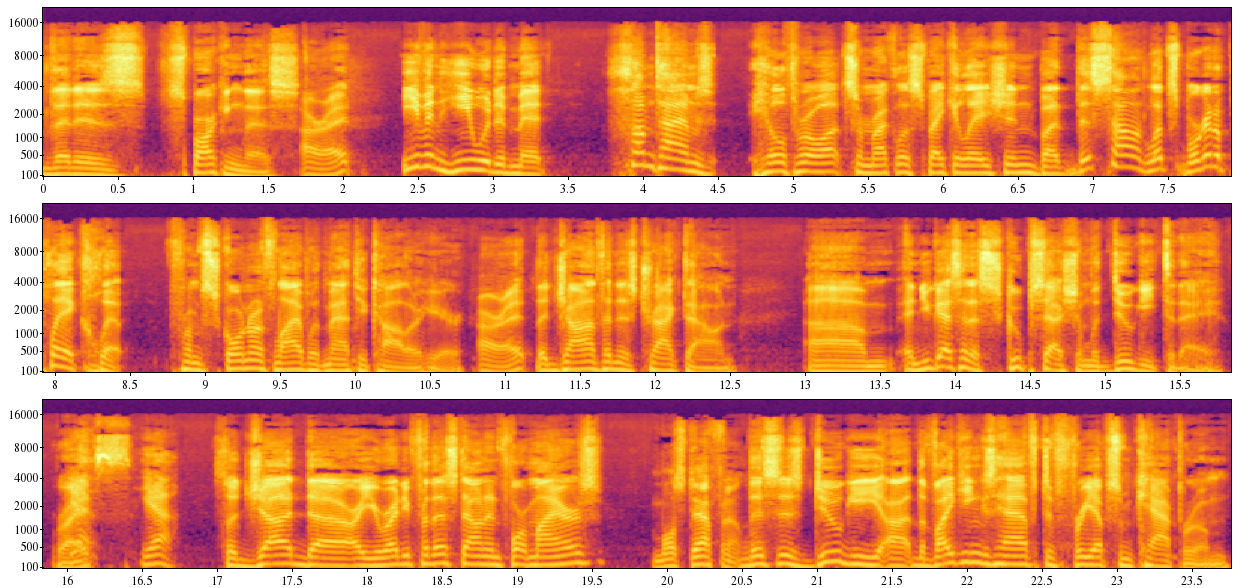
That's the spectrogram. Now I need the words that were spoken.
that is sparking this. All right. Even he would admit sometimes he'll throw out some reckless speculation, but this sound let's we're gonna play a clip from SKOR North Live with Matthew Coller here. All right. That Jonathan has tracked down. Um, and you guys had a scoop session with Doogie today, right? Yes. Yeah. So Judd, uh, are you ready for this down in Fort Myers? Most definitely. This is Doogie. Uh, the Vikings have to free up some cap room.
